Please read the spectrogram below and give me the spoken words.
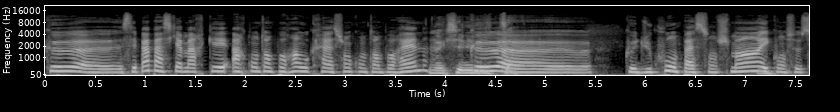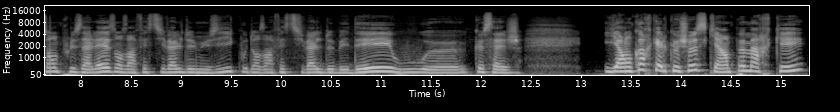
que euh, c'est pas parce qu'il y a marqué art contemporain ou création contemporaine que que du coup on passe son chemin et mm. qu'on se sent plus à l'aise dans un festival de musique ou dans un festival de BD ou euh, que sais-je. Il y a encore quelque chose qui est un peu marqué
